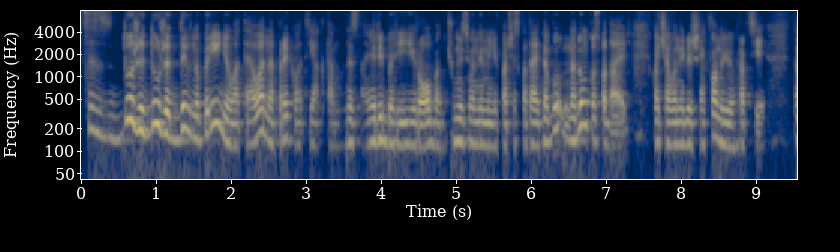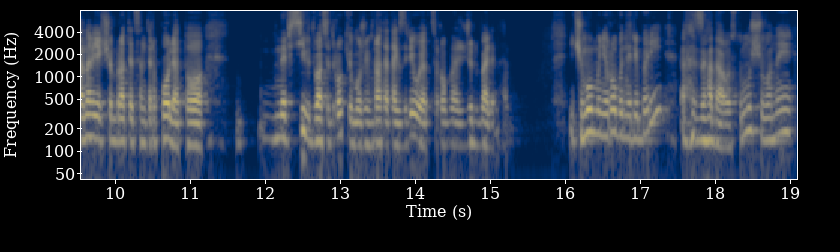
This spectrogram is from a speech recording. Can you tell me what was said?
Це дуже дуже дивно порівнювати, але, наприклад, як там не знаю, Рібері, Робен, чомусь вони мені вперше складають на, на думку, спадають, хоча вони більше як фонові гравці. Та навіть якщо брати центр поля, то не всі в 20 років можуть грати так зріло, як це робить Джуд Белінгем. І чому мені Робин і Рібері згадалось? Тому що вони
